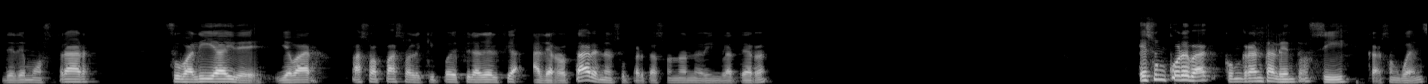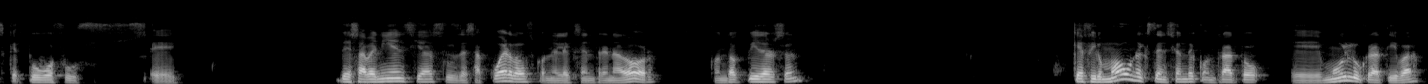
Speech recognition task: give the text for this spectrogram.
de demostrar su valía y de llevar paso a paso al equipo de Filadelfia a derrotar en el Supertazón a Nueva Inglaterra. Es un coreback con gran talento, sí, Carson Wentz, que tuvo sus eh, desavenencias, sus desacuerdos con el exentrenador, con Doug Peterson, que firmó una extensión de contrato eh, muy lucrativa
